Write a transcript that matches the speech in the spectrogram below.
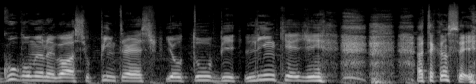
Google Meu Negócio, Pinterest, YouTube, LinkedIn. Até cansei.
